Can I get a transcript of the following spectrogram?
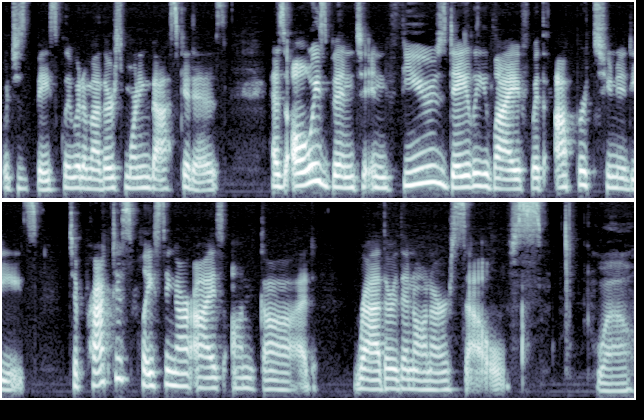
which is basically what a mother's morning basket is, has always been to infuse daily life with opportunities to practice placing our eyes on God rather than on ourselves. Wow.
